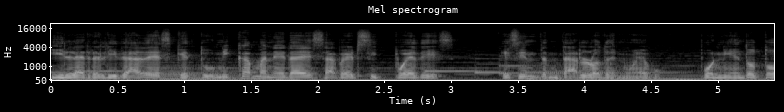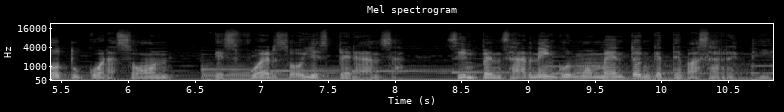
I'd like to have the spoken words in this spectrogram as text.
y la realidad es que tu única manera de saber si puedes es intentarlo de nuevo, poniendo todo tu corazón, esfuerzo y esperanza, sin pensar ningún momento en que te vas a rendir.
